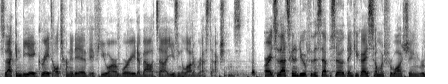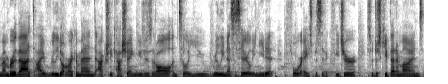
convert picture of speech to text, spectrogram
So that can be a great alternative if you are worried about uh, using a lot of rest actions. All right, so that's gonna do it for this episode. Thank you guys so much for watching. Remember that I really don't recommend actually caching users at all until you really necessarily need it for a specific feature. So just keep that in mind.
